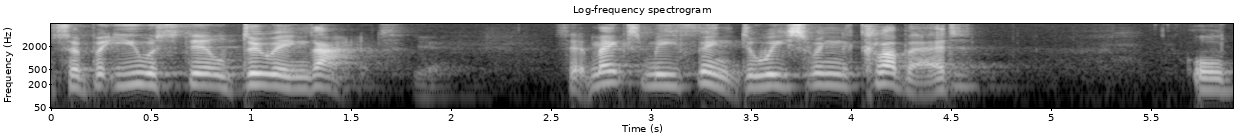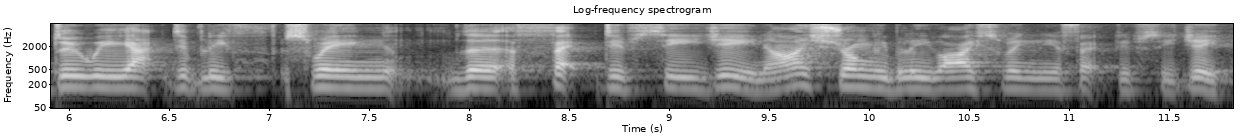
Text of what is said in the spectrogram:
so, but you were still doing that. Yeah. So it makes me think: Do we swing the club head, or do we actively f- swing the effective CG? Now, I strongly believe I swing the effective CG,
